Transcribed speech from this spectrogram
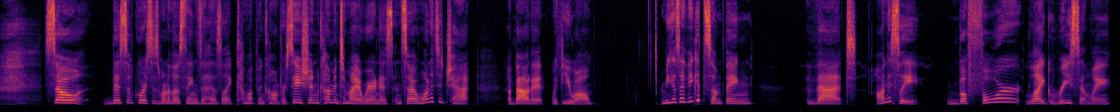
so this, of course, is one of those things that has like come up in conversation, come into my awareness. And so I wanted to chat about it with you all because I think it's something that honestly, before like recently,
